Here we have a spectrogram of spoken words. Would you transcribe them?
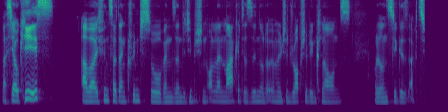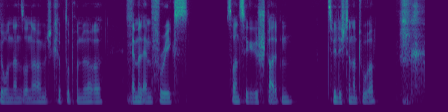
Was ja okay ist, aber ich finde es halt dann cringe so, wenn es dann die typischen Online-Marketer sind oder irgendwelche Dropshipping-Clowns oder sonstige Aktionen dann so, ne? Irgendwelche Kryptopreneure, MLM-Freaks, sonstige Gestalten, zwielichter Natur.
